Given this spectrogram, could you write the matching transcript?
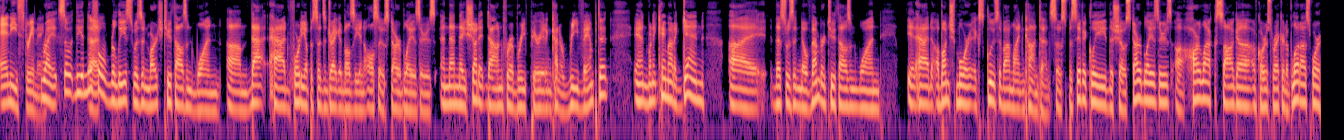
any streaming. Right. So the Uh, initial release was in March 2001. Um, that had 40 episodes of Dragon Ball Z and also Star Blazers. And then they shut it down for a brief period and kind of revamped it. And when it came out again, uh, this was in November 2001. It had a bunch more exclusive online content. So, specifically, the show Star Blazers, uh, Harlock Saga, of course, Record of Lodoss War,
